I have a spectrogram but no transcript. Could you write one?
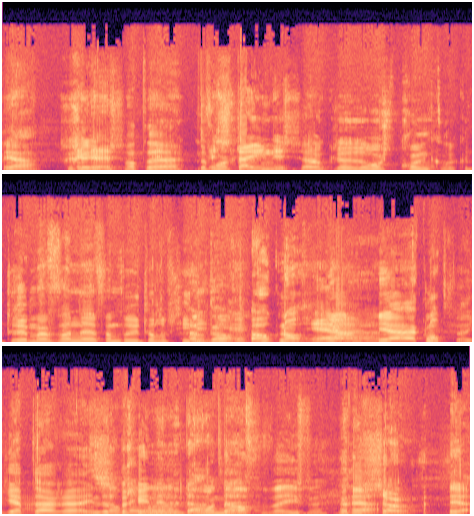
ja, gegevens had eh, de En vorige... Stijn is ook de, de oorspronkelijke drummer van, eh van Brutal Obscenity. Ook nog. hè? Ook nog, ja. Ja. Ja, klopt. Want Je hebt daar eh, in het begin inderdaad... Allemaal eh, nauw verweven. ja. Zo. Ja.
